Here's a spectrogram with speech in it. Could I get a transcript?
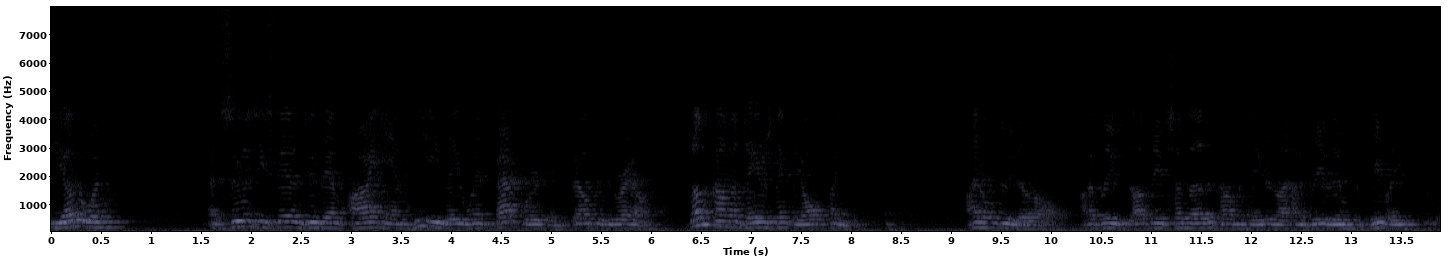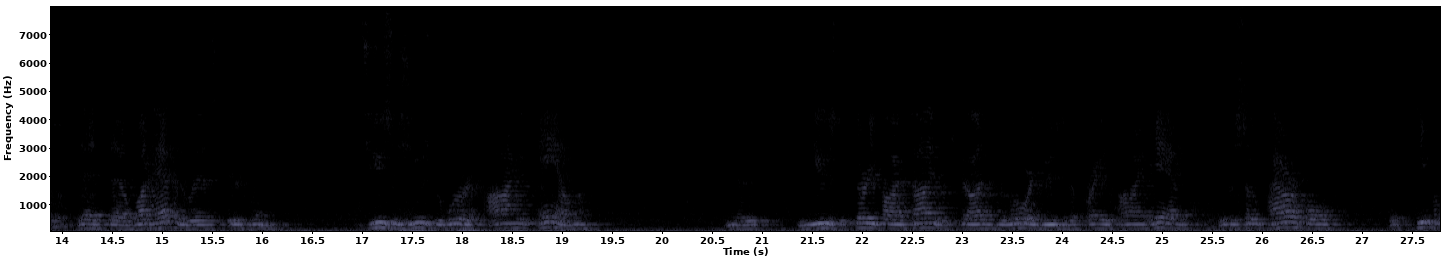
the other one, as soon as he said unto them, I am he, they went backward and fell to the ground. Some commentators think they all fainted. I don't do that at all. I believe I believe some of the other commentators, I, I believe them completely, that uh, what happened was is when Jesus used the word I am, you know, he used it 35 times, which God the Lord uses the phrase I am. It was so powerful that the people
